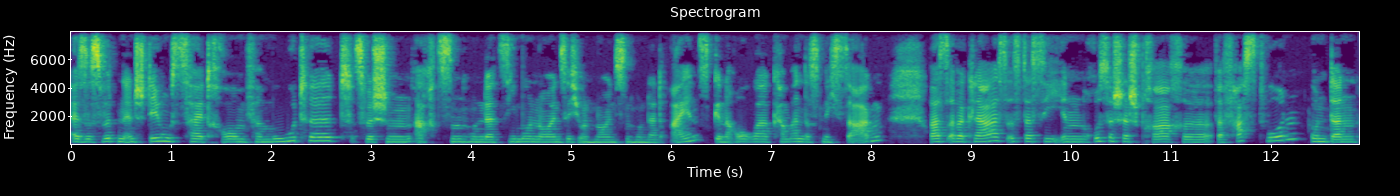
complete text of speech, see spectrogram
Also es wird ein Entstehungszeitraum vermutet zwischen 1897 und 1901. Genauer kann man das nicht sagen. Was aber klar ist, ist, dass sie in russischer Sprache verfasst wurden und dann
